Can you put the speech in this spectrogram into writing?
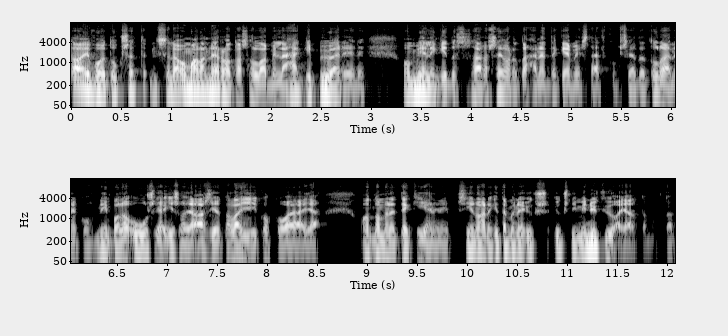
aivoitukset sillä omalla nerotasolla, millä hänkin pyörii, niin on mielenkiintoista saada seurata hänen tekemistä, että kun sieltä tulee niin, kuin niin paljon uusia isoja asioita lajia koko ajan ja on tämmöinen tekijä, niin siinä on ainakin tämmöinen yksi, yksi nimi nykyajalta, mutta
